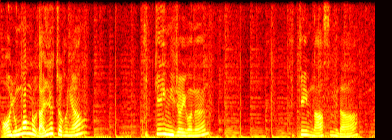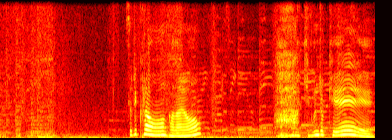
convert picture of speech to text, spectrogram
어 용광로 날렸죠 그냥 굿게임이죠 이거는 굿게임 나왔습니다 쓰리크라운 가나요? 아 기분 좋게.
